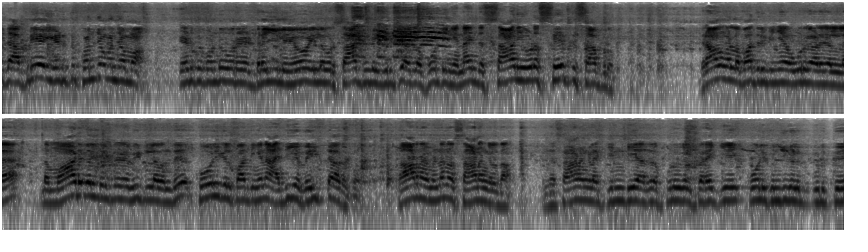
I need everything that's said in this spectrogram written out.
இதை அப்படியே எடுத்து கொஞ்சம் கொஞ்சமாக எடுத்துக்கொண்டு ஒரு ட்ரையிலையோ இல்லை ஒரு சாக்குகள் விரிச்சு அதில் போட்டிங்கன்னா இந்த சாணியோட சேர்த்து சாப்பிடும். கிராமங்களில் பார்த்துருப்பீங்க ஊர்காடுகளில் இந்த மாடுகள் இருக்கிற வீட்டில் வந்து கோழிகள் பார்த்தீங்கன்னா அதிக வெயிட்டாக இருக்கும். காரணம் என்ன அந்த சாணங்கள் தான். இந்த சாணங்களை கிண்டி அதில் புழுகள் பிறக்கி கோழி குஞ்சுகளுக்கு கொடுத்து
